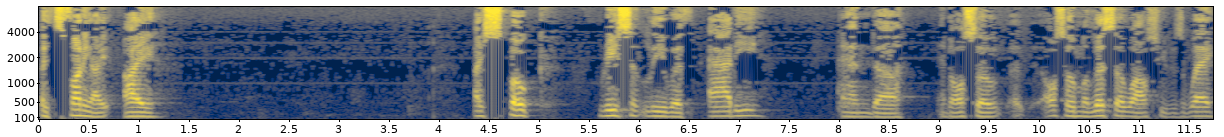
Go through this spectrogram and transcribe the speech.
It's funny, I, I, I spoke recently with Addie and, uh, and also, uh, also Melissa while she was away,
